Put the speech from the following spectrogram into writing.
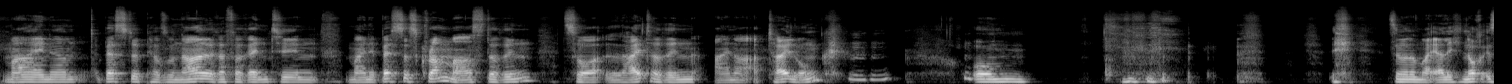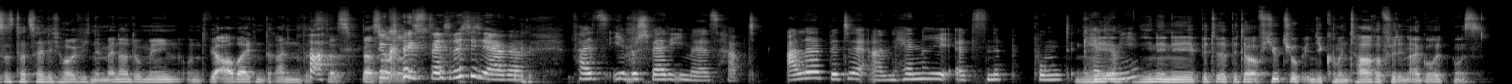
meine beste Personalreferentin, meine beste Scrum Masterin zur Leiterin einer Abteilung, mhm. Um sind wir nochmal ehrlich, noch ist es tatsächlich häufig eine Männerdomain und wir arbeiten dran, dass das besser wird. Du kriegst wird. gleich richtig Ärger. Falls ihr Beschwerde-E-Mails habt, alle bitte an henry.snip.academy. Nee, nee, nee, bitte, bitte auf YouTube in die Kommentare für den Algorithmus.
